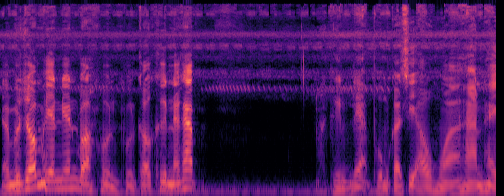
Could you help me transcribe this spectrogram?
ท่านผู้ชมเห็นเห็นบ่หุ่นหุ่นเขาขึ้นนะครับ ขึ้นและผมก็สิเอาหัวอาหารให้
